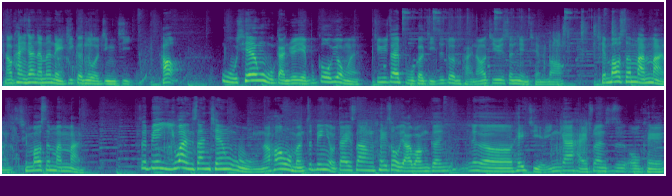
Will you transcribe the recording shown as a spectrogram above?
然后看一下能不能累积更多的经济。好，五千五感觉也不够用哎，继续再补个几只盾牌，然后继续升点钱包，钱包升满满，钱包升满满。这边一万三千五，然后我们这边有带上黑兽牙王跟那个黑姐，应该还算是 OK。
